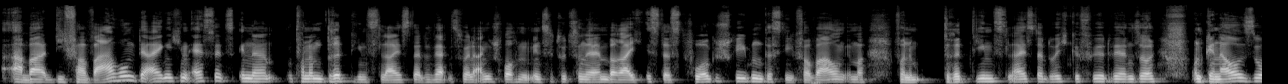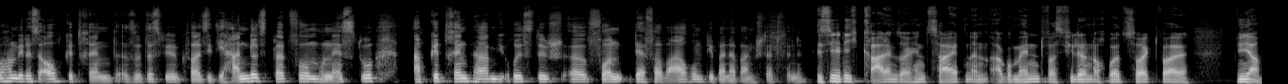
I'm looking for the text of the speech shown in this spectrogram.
aber die Verwahrung der eigentlichen Assets in einer, von einem Drittdienstleister, wir hatten es vorhin angesprochen, im institutionellen Bereich ist das vorgeschrieben, dass die Verwahrung immer von einem Drittdienstleister durchgeführt werden soll. Und genau so haben wir das auch getrennt. Also, dass wir quasi die Handelsplattform Honesto abgetrennt haben juristisch äh, von der Verwahrung, die bei einer Bank stattfindet. Ist sicherlich gerade in solchen Zeiten ein Argument, was viele dann auch überzeugt, weil ja,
